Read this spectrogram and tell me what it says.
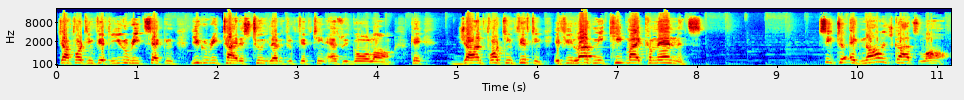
John 14, 15. You can read second, you can read Titus 2, 11 through 15 as we go along. Okay. John 14, 15. If you love me, keep my commandments. See, to acknowledge God's law,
